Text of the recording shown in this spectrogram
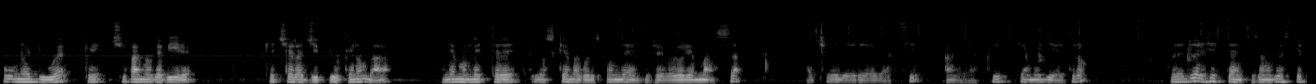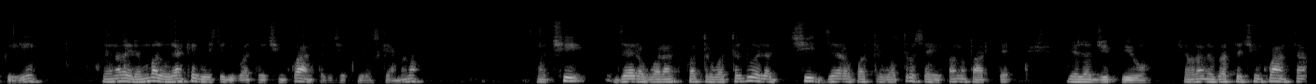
1 e 2 che ci fanno capire che c'è la GPU che non va. Andiamo a mettere lo schema corrispondente cioè i valori a massa. Faccio vedere ragazzi. Allora qui stiamo dietro. Quelle due resistenze sono queste qui. Devono avere un valore anche questi di 4,50 dice qui lo schema no? la C0442 e la C0446 fanno parte della GPU ci avranno i 4,50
